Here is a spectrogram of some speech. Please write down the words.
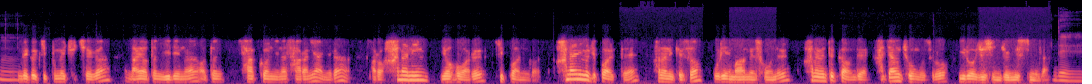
음, 근데 그 기쁨의 주체가 나의 어떤 일이나 어떤 사건이나 사람이 아니라 바로 하나님 여호와를 기뻐하는 것. 하나님을 기뻐할 때 하나님께서 우리의 마음의 소원을 하나님의 뜻 가운데 가장 좋은 것으로 이루어 주신 줄 믿습니다. 네.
